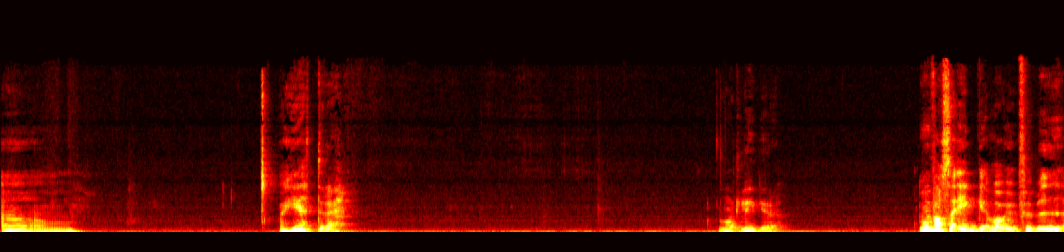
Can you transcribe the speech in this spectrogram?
ehm, vad heter det? Vart ligger det? Men Vassa Eggen var vi förbi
